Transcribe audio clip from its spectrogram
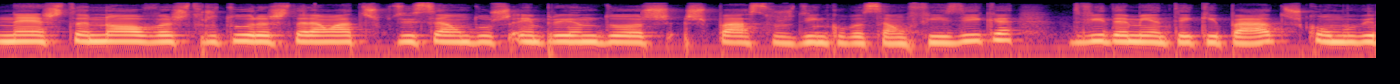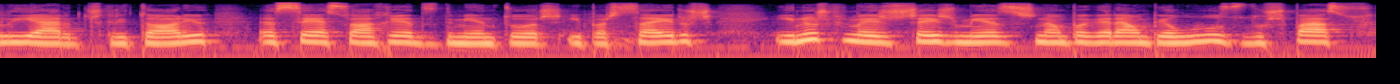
Nesta nova estrutura estarão à disposição dos empreendedores espaços de incubação física, devidamente equipados, com mobiliário de escritório, acesso à rede de mentores e parceiros, e nos primeiros seis meses não pagarão pelo uso do espaço.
